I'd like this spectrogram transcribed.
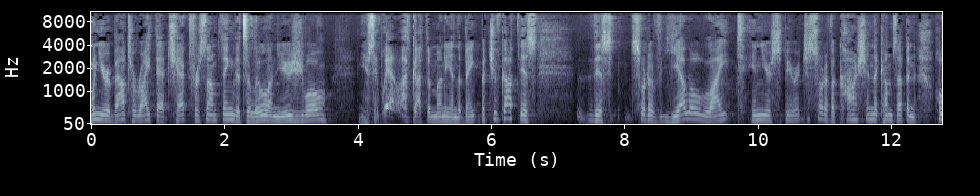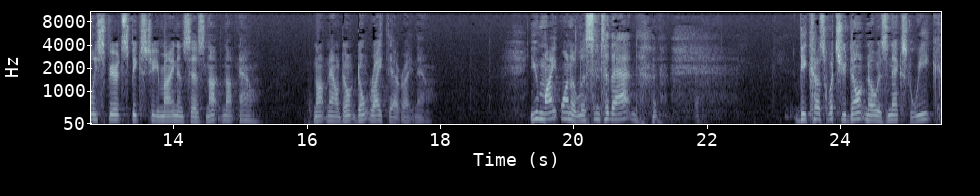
When you're about to write that check for something that's a little unusual, and you say, Well, I've got the money in the bank, but you've got this, this sort of yellow light in your spirit, just sort of a caution that comes up, and the Holy Spirit speaks to your mind and says, Not, not now. Not now. Don't, don't write that right now. You might want to listen to that because what you don't know is next week,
